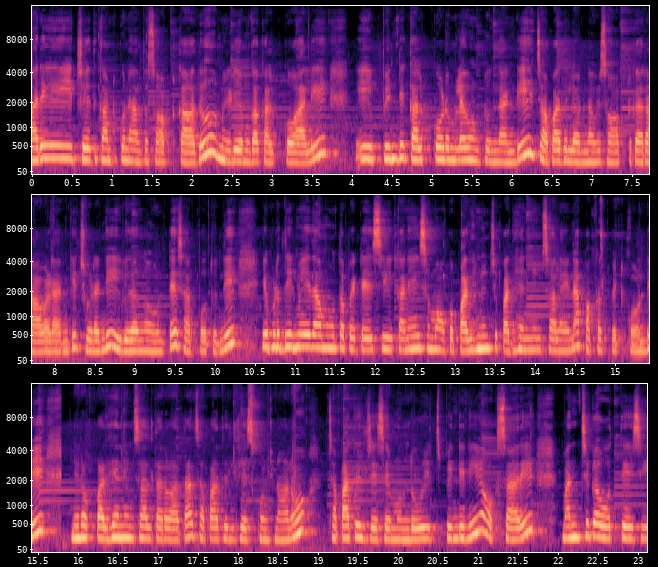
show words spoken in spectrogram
మరీ చేతికి అంటుకునే అంత సాఫ్ట్ కాదు మీడియంగా కలుపుకోవాలి. ఈ పిండి కలుపుకోవడంలో ఉంటుందండి. చపాతీలు అన్నవి సాఫ్ట్గా రావడానికి చూడండి ఈ విధంగా ఉంటే సరిపోతుంది. ఇప్పుడు దీని మీద మూత పెట్టేసి కనీసం ఒక పది నుంచి పదిహేను నిమిషాలైనా పక్కకు పెట్టుకోండి. నేను ఒక పదిహేను నిమిషాల తర్వాత చపాతీలు చేసుకుంటున్నాను. చపాతీలు చేసే ముందు ఈ పిండిని ఒకసారి మంచిగా ఒత్తేసి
